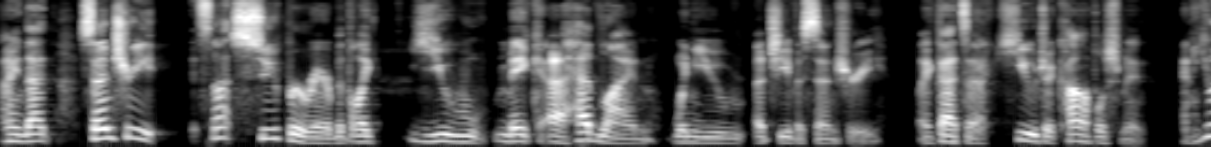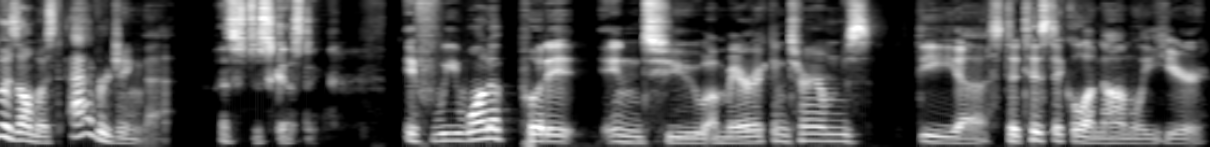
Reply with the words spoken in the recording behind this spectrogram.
I mean, that century, it's not super rare, but like you make a headline when you achieve a century. Like that's a huge accomplishment. And he was almost averaging that. That's disgusting. If we want to put it into American terms, the uh, statistical anomaly here,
